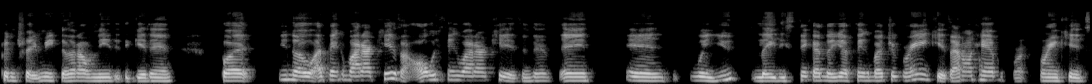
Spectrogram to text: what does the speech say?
penetrate me because I don't need it to get in. But you know, I think about our kids. I always think about our kids, and then and and when you ladies think, I know y'all think about your grandkids. I don't have grandkids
